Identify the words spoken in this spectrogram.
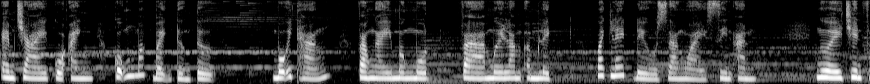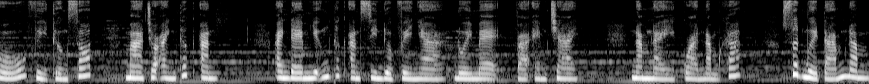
Em trai của anh cũng mắc bệnh tương tự. Mỗi tháng, vào ngày mồng 1 và 15 âm lịch, Quách Lết đều ra ngoài xin ăn. Người trên phố vì thương xót mà cho anh thức ăn. Anh đem những thức ăn xin được về nhà nuôi mẹ và em trai. Năm này qua năm khác, suốt 18 năm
